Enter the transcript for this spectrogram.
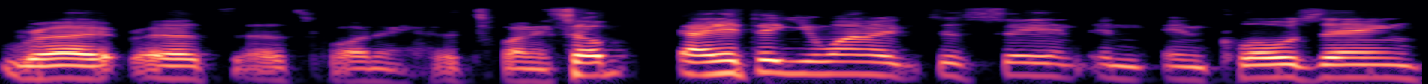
Right, right. That's that's funny. That's funny. So, anything you want to just say in, in, in closing?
